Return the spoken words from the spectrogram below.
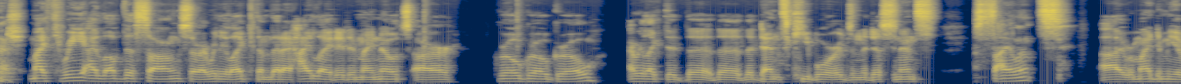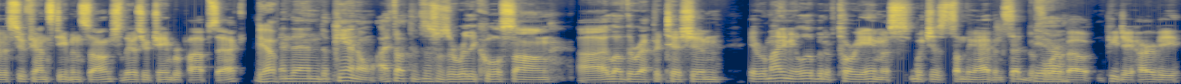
much. My three "I love this" songs, or I really liked them that I highlighted in my notes are "Grow, Grow, Grow." I really like the the the, the dense keyboards and the dissonance. "Silence," Uh, it reminded me of a Sufjan Stevens song. So there's your chamber pop, Zach. Yeah. And then the piano. I thought that this was a really cool song. Uh, I love the repetition. It reminded me a little bit of Tori Amos, which is something I haven't said before Yeah. about PJ Harvey.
